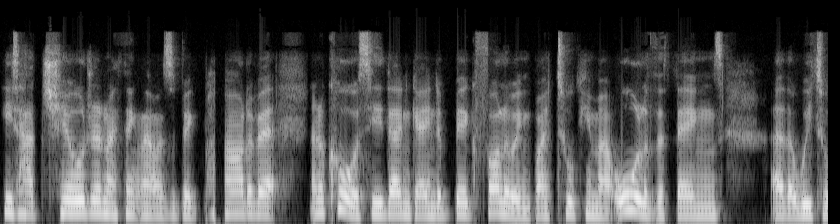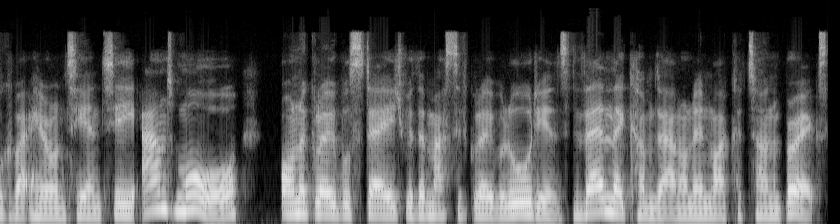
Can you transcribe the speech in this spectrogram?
He's had children. I think that was a big part of it. And of course, he then gained a big following by talking about all of the things uh, that we talk about here on TNT and more on a global stage with a massive global audience. Then they come down on him like a ton of bricks.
